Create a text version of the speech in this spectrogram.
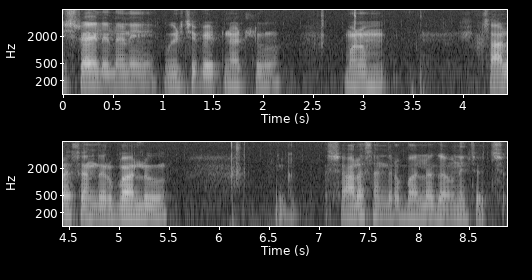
ఇస్రాయేలీలని విడిచిపెట్టినట్లు మనం చాలా సందర్భాలు చాలా సందర్భాల్లో గమనించవచ్చు.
